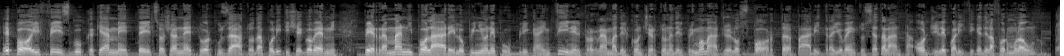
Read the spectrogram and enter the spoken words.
e poi Facebook che ammette il social network usato da politici e governi per manipolare l'opinione pubblica. Infine il programma del concertone del primo maggio e lo sport pari tra Juventus e Atalanta, oggi le qualifiche della Formula 1.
